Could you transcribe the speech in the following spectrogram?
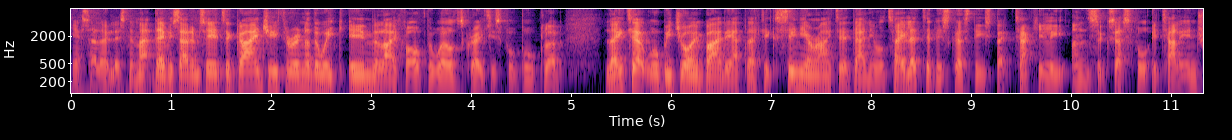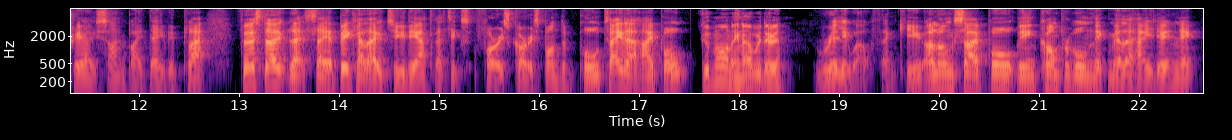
Yes, hello, listener. Matt Davis Adams here to guide you through another week in the life of the world's greatest football club. Later, we'll be joined by the Athletic's senior writer Daniel Taylor to discuss the spectacularly unsuccessful Italian trio signed by David Platt. First, though, let's say a big hello to the Athletic's Forest correspondent Paul Taylor. Hi, Paul. Good morning. How are we doing? Really well, thank you. Alongside Paul, the incomparable Nick Miller. How are you doing, Nick?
